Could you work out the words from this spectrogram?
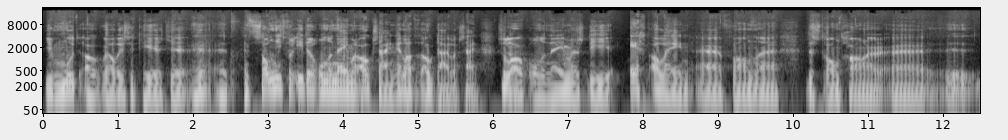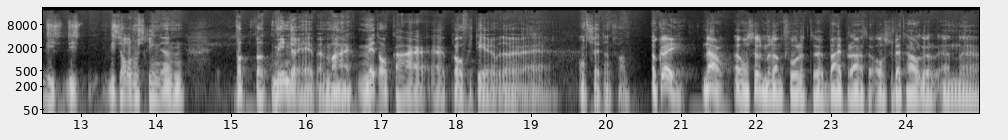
Je moet ook wel eens een keertje... Hè, het, het zal niet voor iedere ondernemer ook zijn, hè, laat het ook duidelijk zijn. Zullen ook ondernemers die echt alleen eh, van eh, de strandganger... die, die, die zal er misschien een, wat, wat minder hebben. Maar met elkaar profiteren we er ontzettend van. Oké, nou, eh, ontzettend bedankt voor het eh, bijpraten als wethouder. En eh,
